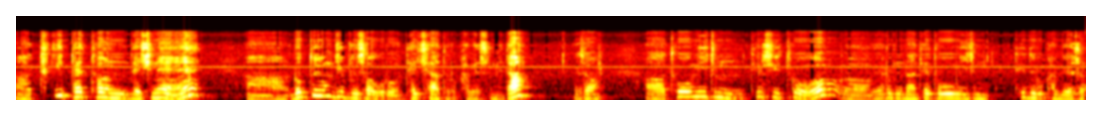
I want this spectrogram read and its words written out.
어, 특이 패턴 대신에 어, 로또 용지 분석으로 대체하도록 하겠습니다. 그래서 어, 도움이 좀 될 수 있도록 어, 여러분들한테 도움이 좀 되도록 하기 위해서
